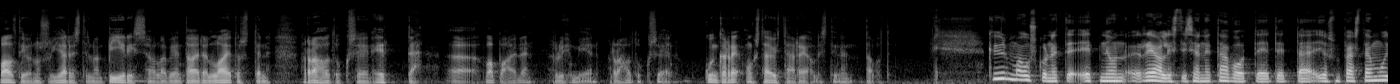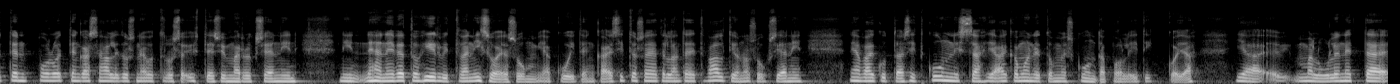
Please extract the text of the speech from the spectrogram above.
valtionosuusjärjestelmän piirissä olevien taidelaitosten rahoitukseen että vapaiden ryhmien rahoitukseen. Kuinka, onko tämä yhtään realistinen tavoite? Kyllä mä uskon, että, että ne on realistisia ne tavoitteet, että jos me päästään muiden puolueiden kanssa hallitusneuvottelussa yhteisymmärrykseen, niin, niin nehän eivät ole hirvittävän isoja summia kuitenkaan. Ja sitten jos ajatellaan näitä valtionosuuksia, niin ne vaikuttaa sitten kunnissa ja aika monet on myös kuntapoliitikkoja. Ja mä luulen, että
